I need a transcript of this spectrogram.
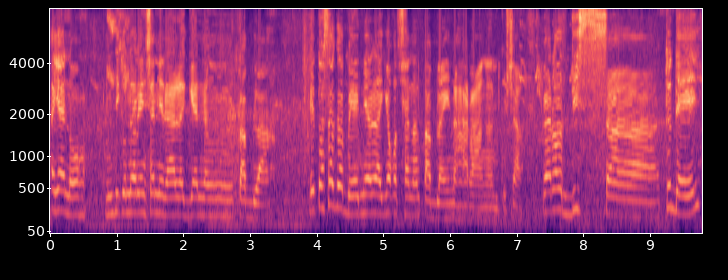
ayan o, hindi ko na rin siya nilalagyan ng tabla. Ito sa gabi, nilalagyan ko siya ng tabla, hinaharangan ko siya. Pero this, ah, today,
